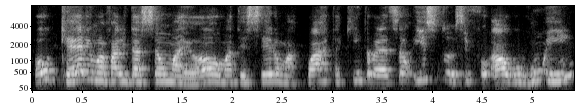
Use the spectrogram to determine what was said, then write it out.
ou querem uma validação maior, uma terceira, uma quarta, quinta validação, isso se for algo ruim,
